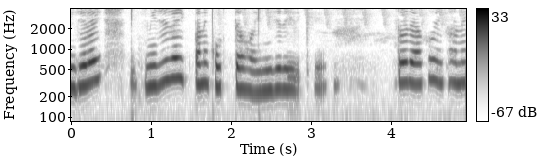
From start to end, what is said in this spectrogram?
নিজেরাই নিজেরাই মানে করতে হয় নিজেদেরকে। তো দেখো এখানে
